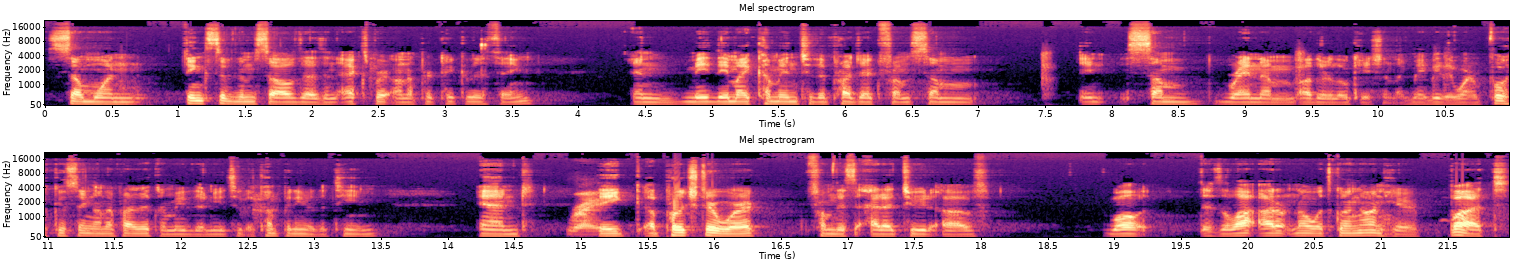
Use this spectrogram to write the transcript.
someone thinks of themselves as an expert on a particular thing, and may, they might come into the project from some in some random other location. Like maybe they weren't focusing on the project, or maybe they're new to the company or the team, and right. they approach their work from this attitude of, well, there's a lot I don't know what's going on here, but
